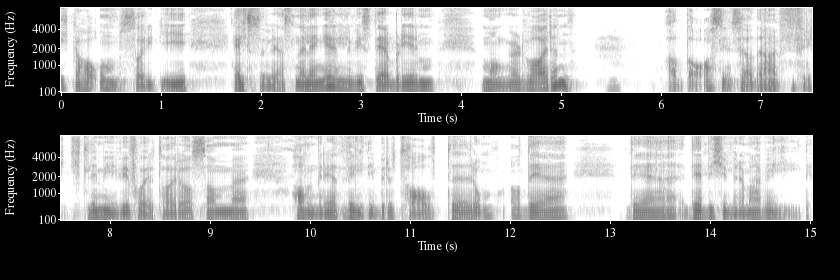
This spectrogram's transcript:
ikke har omsorg i helsevesenet lenger, eller hvis det blir mangelvaren, ja, da syns jeg det er fryktelig mye vi foretar oss som uh, havner i et veldig brutalt uh, rom. Og det, det, det bekymrer meg veldig.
